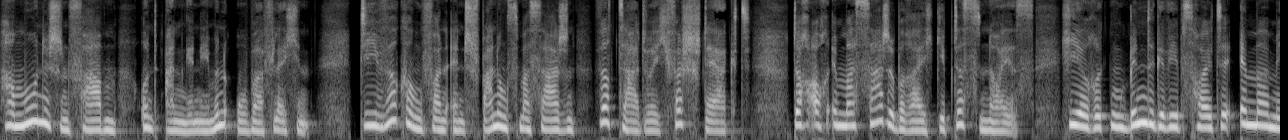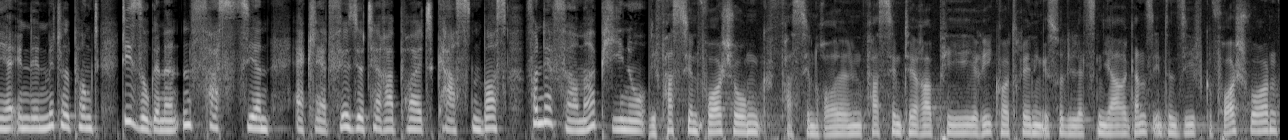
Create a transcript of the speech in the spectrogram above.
harmonischen Farben und angenehmen Oberflächen. Die Wirkung von Entspannungsmassagen wird dadurch verstärkt. Doch auch im Massagebereich gibt es Neues. Hier rücken Bindegewebshäute immer mehr in den Mittelpunkt, die sogenannten Faszien, erklärt Physiotherapeut Carsten Boss von der Firma Pino. Die Faszienforschung, Faszienrollen, Faszientherapie, Recor-Training ist so die letzten Jahre ganz intensiv geforscht worden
